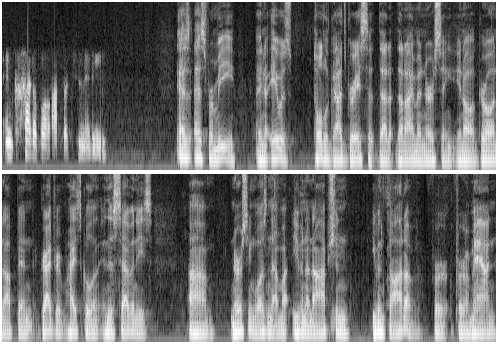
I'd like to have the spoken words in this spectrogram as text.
incredible opportunity. As as for me, you know, it was total God's grace that, that, that I'm in nursing. You know, growing up and graduating from high school in, in the 70s, um, nursing wasn't even an option, even thought of for, for a man.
